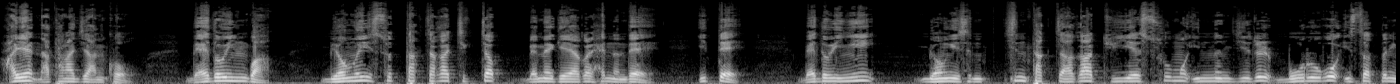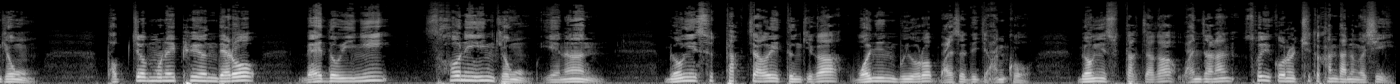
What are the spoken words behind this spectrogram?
아예 나타나지 않고 매도인과 명의 수탁자가 직접 매매 계약을 했는데 이때 매도인이 명의 신탁자가 뒤에 숨어 있는지를 모르고 있었던 경우 법조문의 표현대로 매도인이 선의인 경우 에는 명의 수탁자의 등기가 원인 무효로 말소되지 않고 명의 수탁자가 완전한 소유권을 취득한다는 것이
